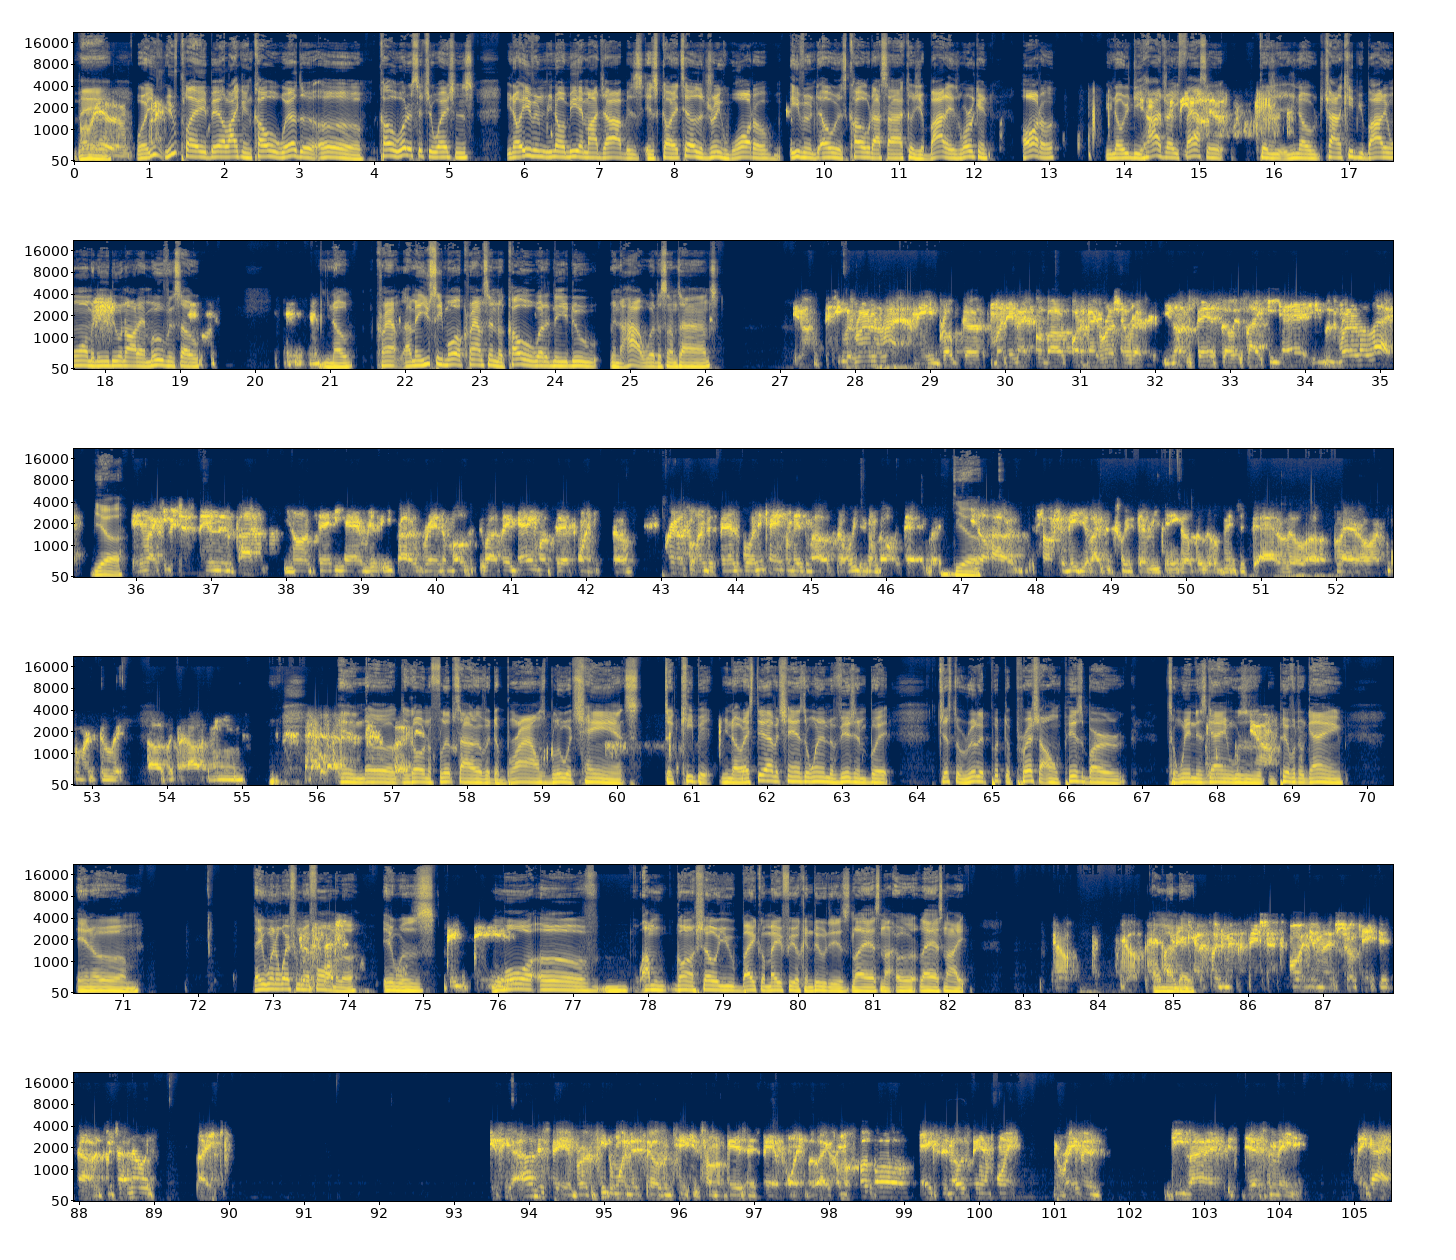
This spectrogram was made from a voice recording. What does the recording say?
Man. real. Well, you you played Bill like in cold weather, uh, cold weather situations. You know, even you know, me and my job is is cold. It tells you to drink water even though it's cold outside because your body is working harder. You know, you dehydrate faster because you know trying to keep your body warm and then you're doing all that moving. So you know, cramp. I mean, you see more cramps in the cold weather than you do in the hot weather sometimes. Yeah, he was running a lot. I mean, he broke the Monday Night Football quarterback rushing record. You know what I'm saying? So it's like he had, he was running a lot. Yeah. And like he was just standing in the pocket. You know what I'm saying? He had really, he probably ran the most throughout that game up to that point. So were understandable, and it came from his mouth. So we're just gonna go with that. But you know how social media like to twist everything up a little bit just to add a little uh, flair or humor to it. I was looking at all the memes. And uh, to go on the flip side of it, the Browns blew a chance to keep it. You know, they still have a chance to win the division, but just to really put the pressure on Pittsburgh to win this game was a pivotal game, and um, they went away from their formula. It was more of I'm gonna show you Baker Mayfield can do this last night. Uh, last night, Yeah. Yeah. On Monday. Kept putting him in positions for him to uh, showcase his talents, which I know is like. He, I understand, bro, because he's the one that sells them tickets from a business standpoint. But like from a football X and O standpoint, the Ravens D line is decimated. They got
